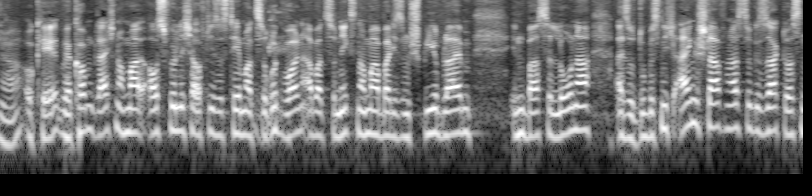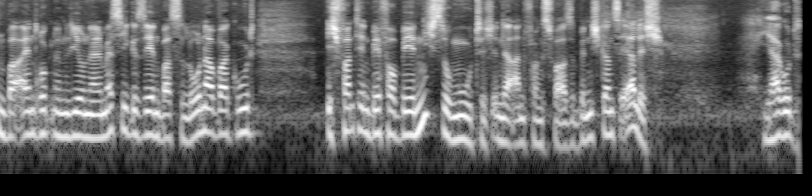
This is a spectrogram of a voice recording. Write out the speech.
Ja, okay. Wir kommen gleich nochmal ausführlicher auf dieses Thema zurück, wollen aber zunächst nochmal bei diesem Spiel bleiben in Barcelona. Also du bist nicht eingeschlafen, hast du gesagt. Du hast einen beeindruckenden Lionel Messi gesehen. Barcelona war gut. Ich fand den BVB nicht so mutig in der Anfangsphase, bin ich ganz ehrlich. Ja gut,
